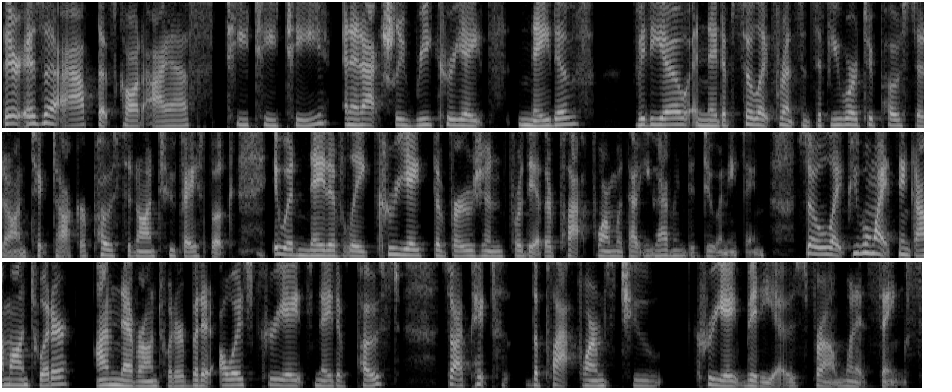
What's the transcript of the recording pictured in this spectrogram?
There is an app that's called IFTTT, and it actually recreates native video and native. So, like for instance, if you were to post it on TikTok or post it onto Facebook, it would natively create the version for the other platform without you having to do anything. So, like people might think I'm on Twitter. I'm never on Twitter, but it always creates native post. So I picked the platforms to create videos from when it syncs.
